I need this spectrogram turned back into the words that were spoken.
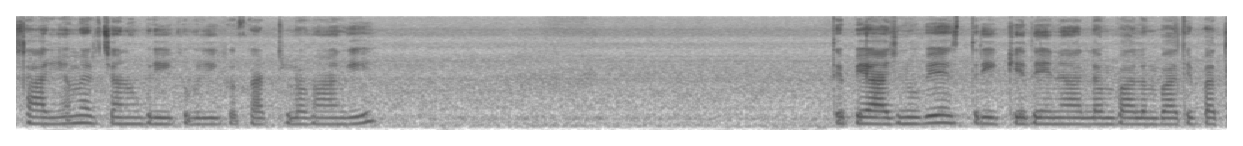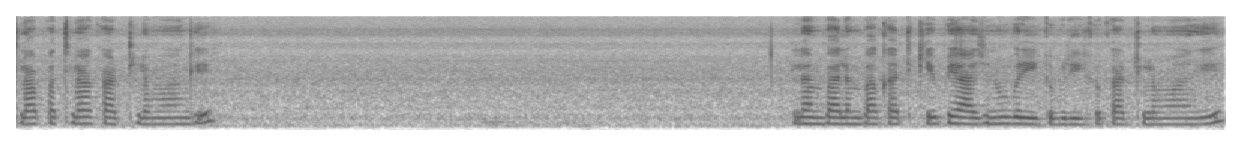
ਸਾਰੀਆਂ ਮਿਰਚਾਂ ਨੂੰ ਬਰੀਕ-ਬਰੀਕ ਕੱਟ ਲਵਾਂਗੇ। ਤੇ ਪਿਆਜ਼ ਨੂੰ ਵੀ ਇਸ ਤਰੀਕੇ ਦੇ ਨਾਲ ਲੰਬਾ-ਲੰਬਾ ਤੇ ਪਤਲਾ-ਪਤਲਾ ਕੱਟ ਲਵਾਂਗੇ। ਲੰਬਾ-ਲੰਬਾ ਕੱਟ ਕੇ ਪਿਆਜ਼ ਨੂੰ ਬਰੀਕ-ਬਰੀਕ ਕੱਟ ਲਵਾਂਗੇ।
